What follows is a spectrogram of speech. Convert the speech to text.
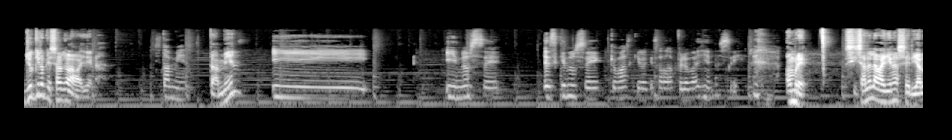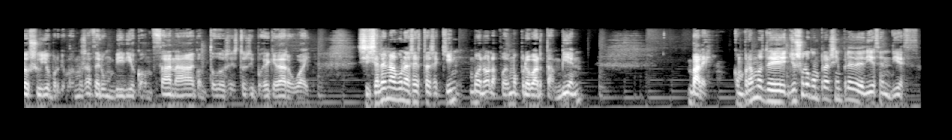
Yo quiero que salga la ballena. También. ¿También? Y. Y no sé. Es que no sé qué más quiero que salga, pero ballena sí. Hombre, si sale la ballena sería lo suyo, porque podemos hacer un vídeo con Zana, con todos estos y puede quedar guay. Si salen algunas de estas skins, bueno, las podemos probar también. Vale, compramos de. Yo suelo comprar siempre de 10 en 10.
